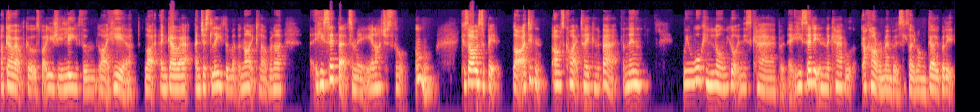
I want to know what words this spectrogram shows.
I go out with girls, but I usually leave them like here, like and go out and just leave them at the nightclub. And I he said that to me, and I just thought, oh, because I was a bit like I didn't, I was quite taken aback. And then we were walking along, we got in this cab, and he said it in the cab. I can't remember, it's so long ago, but it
